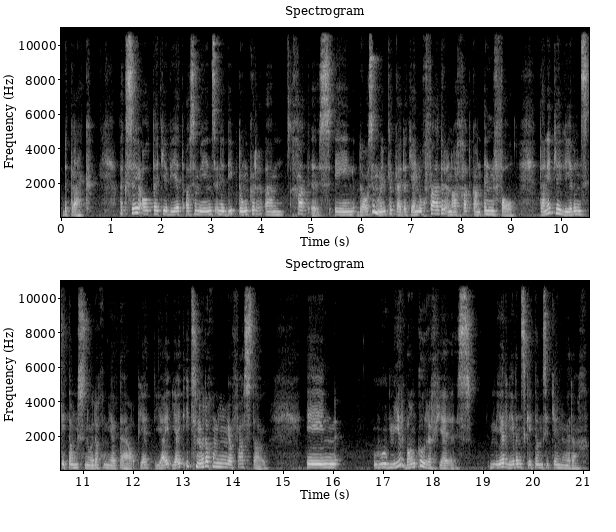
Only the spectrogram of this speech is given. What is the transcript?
betrek. Ek sê altyd jy weet as 'n mens in 'n diep donker um gat is en daar's 'n moontlikheid dat jy nog verder in daai gat kan inval, dan het jy lewensketTINGS nodig om jou te help. Jy het, jy jy het iets nodig om jou vas te hou. En hoe meer wankelrig jy is, meer lewensketTINGS het jy nodig.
